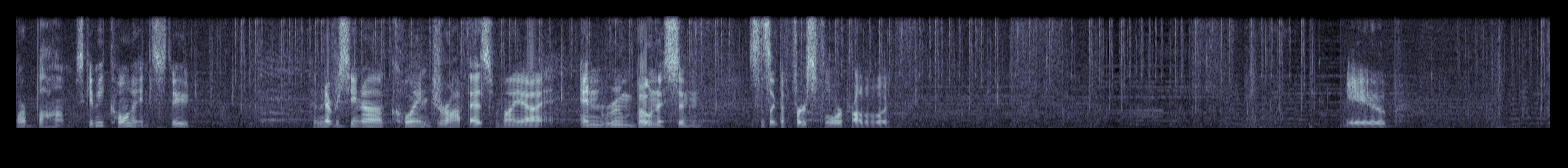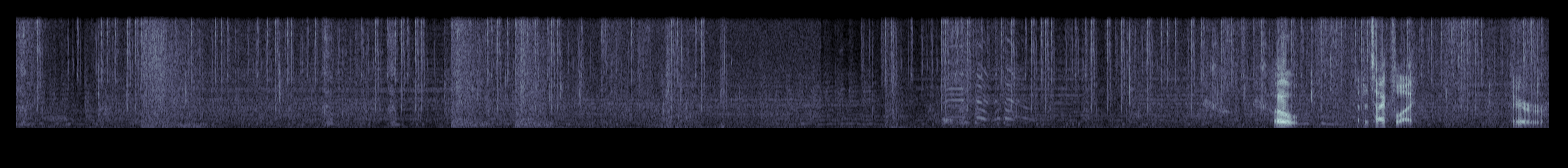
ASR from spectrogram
More bombs. Give me coins, dude. I've never seen a coin drop as my uh, end room bonus in since like the first floor, probably. Nope. Oh, that attack fly. They're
